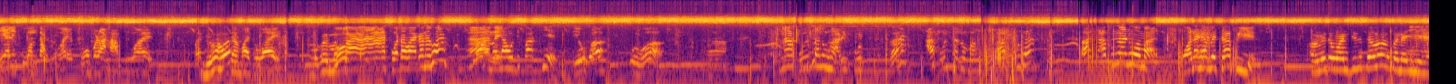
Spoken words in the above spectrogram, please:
એની કોંડા હોય કોબડા હાફ હોય જેવા હોય? માં જોવાય મગજ જો આ કોટા વાગે ને હોય આ મહિના સુધી પાક છે એવું કા ઓહો. ના ફૂલ છે નું હારી ફૂલ. હા? આ ફૂલ છે નું આ ફૂલ આ ચા પીવાનું અમાર. ઓને અમે ચા પીએ. અમે તો વાનગી તો દવા બનાવીએ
